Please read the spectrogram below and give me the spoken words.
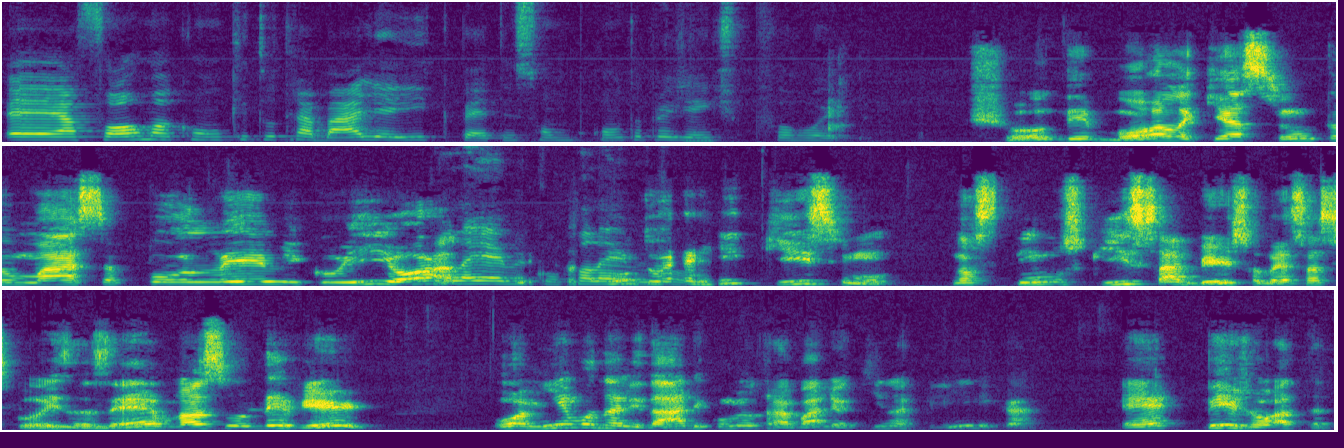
é a forma com que tu trabalha aí, Peterson? Conta pra gente, por favor. Show de bola, que assunto massa, polêmico e ó, polêmico, polêmico. O assunto é riquíssimo. Nós temos que saber sobre essas coisas, é o nosso dever. Ou a minha modalidade, como eu trabalho aqui na clínica, é PJ.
